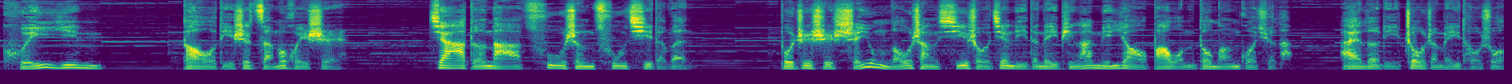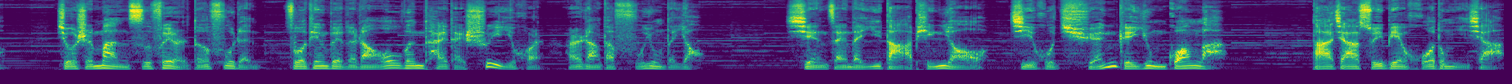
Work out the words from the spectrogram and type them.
奎因，到底是怎么回事？加德纳粗声粗气地问。不知是谁用楼上洗手间里的那瓶安眠药把我们都蒙过去了。艾勒里皱着眉头说：“就是曼斯菲尔德夫人昨天为了让欧文太太睡一会儿而让她服用的药。现在那一大瓶药几乎全给用光了。大家随便活动一下。”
